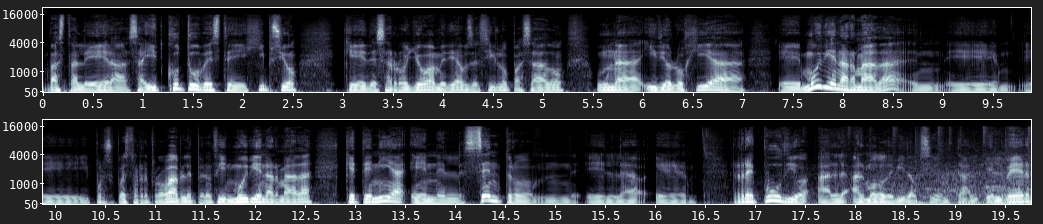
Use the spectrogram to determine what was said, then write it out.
basta leer a Said Qutb, este egipcio, que desarrolló a mediados del siglo pasado una ideología eh, muy bien armada, eh, eh, y por supuesto reprobable, pero en fin, muy bien armada, que tenía en el centro mm, el repudio al, al, modo de vida occidental, el ver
